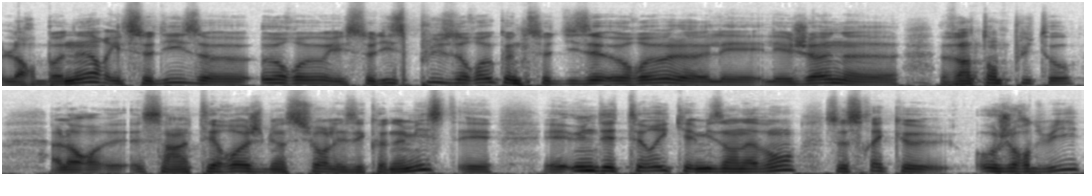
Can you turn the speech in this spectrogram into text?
leur bonheur, ils se disent heureux. Ils se disent plus heureux que ne se disaient heureux les, jeunes 20 ans plus tôt. Alors, ça interroge bien sûr les économistes. Et, une des théories qui est mise en avant, ce serait que aujourd'hui,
